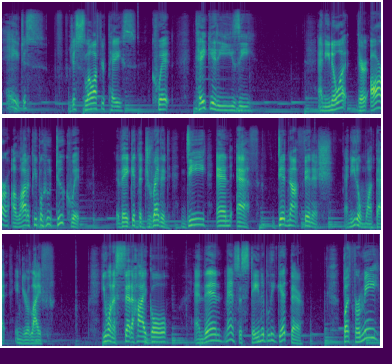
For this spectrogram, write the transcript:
Hey, just just slow off your pace, quit, take it easy. And you know what? There are a lot of people who do quit. They get the dreaded DNF, did not finish. And you don't want that in your life. You want to set a high goal and then, man, sustainably get there. But for me,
